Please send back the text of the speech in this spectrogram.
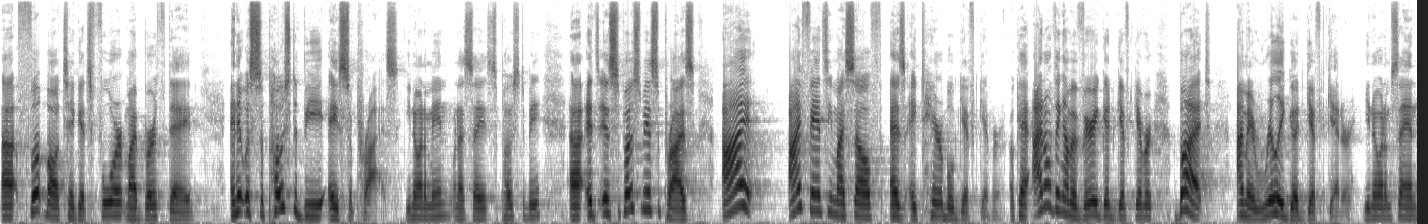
uh, football tickets for my birthday and it was supposed to be a surprise. You know what I mean when I say supposed to be? Uh, it's, it's supposed to be a surprise. I, I fancy myself as a terrible gift giver, okay? I don't think I'm a very good gift giver, but I'm a really good gift getter. You know what I'm saying?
